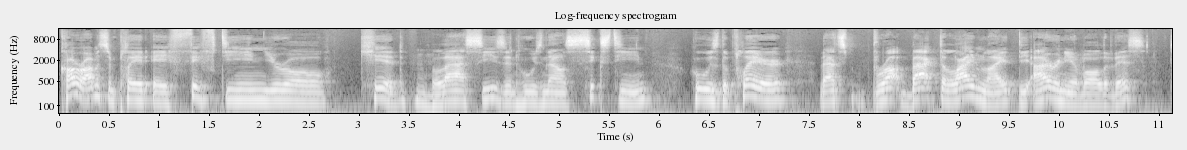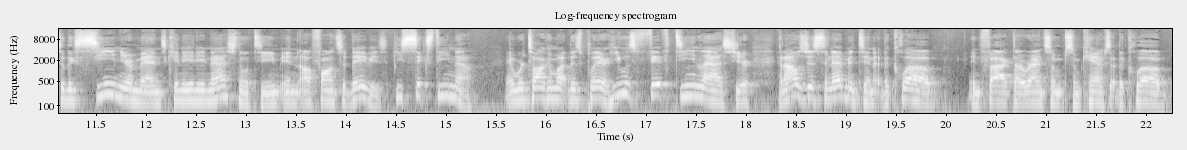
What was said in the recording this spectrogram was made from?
Carl Robinson played a 15 year old kid last season who is now 16, who is the player that's brought back the limelight, the irony of all of this, to the senior men's Canadian national team in Alfonso Davies. He's 16 now. And we're talking about this player. He was 15 last year, and I was just in Edmonton at the club. In fact, I ran some, some camps at the club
